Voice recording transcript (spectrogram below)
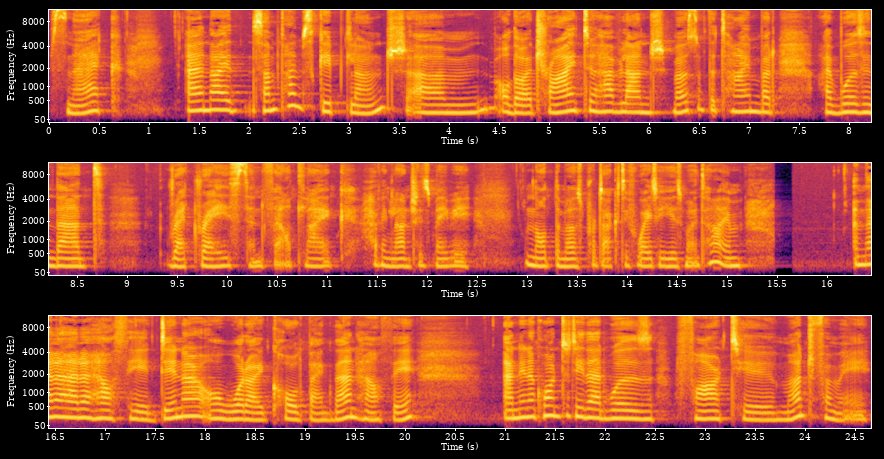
snack. And I sometimes skipped lunch, um, although I tried to have lunch most of the time, but I was in that rat race and felt like having lunch is maybe not the most productive way to use my time. And then I had a healthy dinner, or what I called back then healthy, and in a quantity that was far too much for me.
